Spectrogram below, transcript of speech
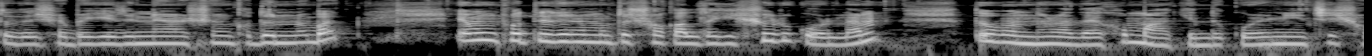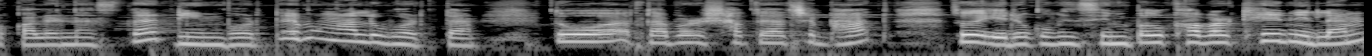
তাদের সবাইকে জানিয়ে অসংখ্য ধন্যবাদ। এবং প্রতিদিনের মতো সকাল থেকে শুরু করলাম। তো বন্ধুরা, দেখো, মা কিন্তু করে নিয়েছে সকালের নাস্তা, ডিম ভর্তা এবং আলু ভর্তা। তো তারপর সাথে আছে ভাত। তো এরকমই সিম্পল খাবার খেয়ে নিলাম।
